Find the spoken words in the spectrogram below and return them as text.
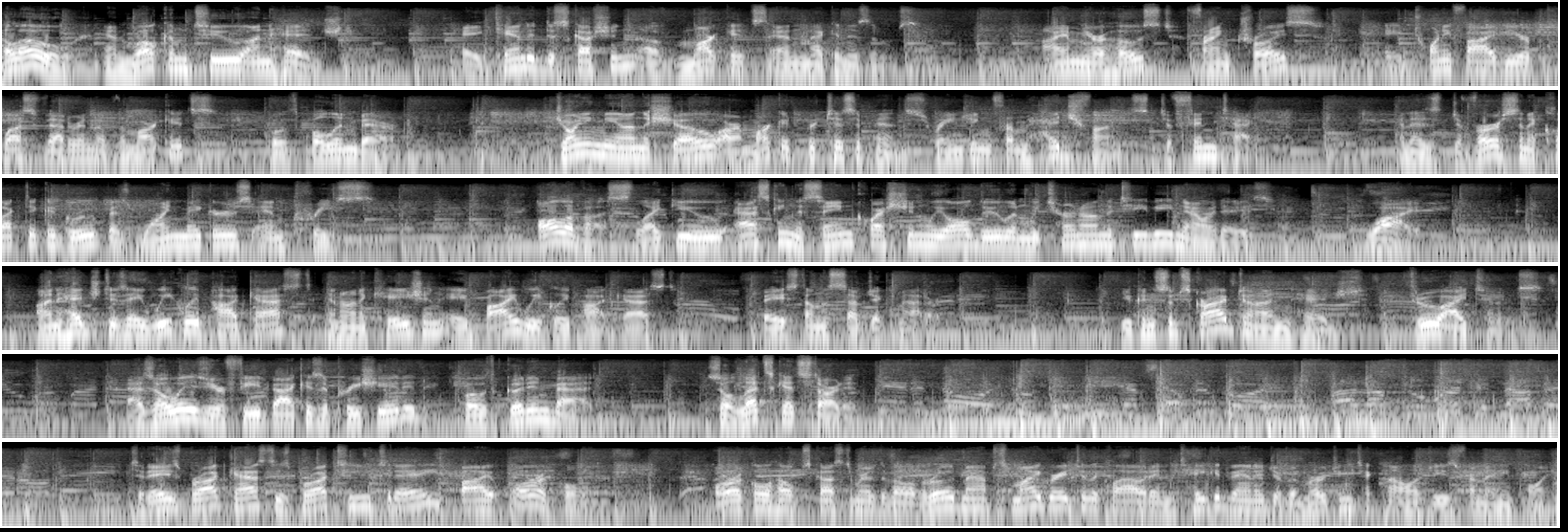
Hello, and welcome to Unhedged, a candid discussion of markets and mechanisms. I am your host, Frank Troise, a 25 year plus veteran of the markets, both bull and bear. Joining me on the show are market participants ranging from hedge funds to fintech, and as diverse and eclectic a group as winemakers and priests. All of us, like you, asking the same question we all do when we turn on the TV nowadays why? Unhedged is a weekly podcast and on occasion a bi weekly podcast based on the subject matter. You can subscribe to Unhedged through iTunes. As always, your feedback is appreciated, both good and bad. So let's get started. Today's broadcast is brought to you today by Oracle. Oracle helps customers develop roadmaps, migrate to the cloud, and take advantage of emerging technologies from any point.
